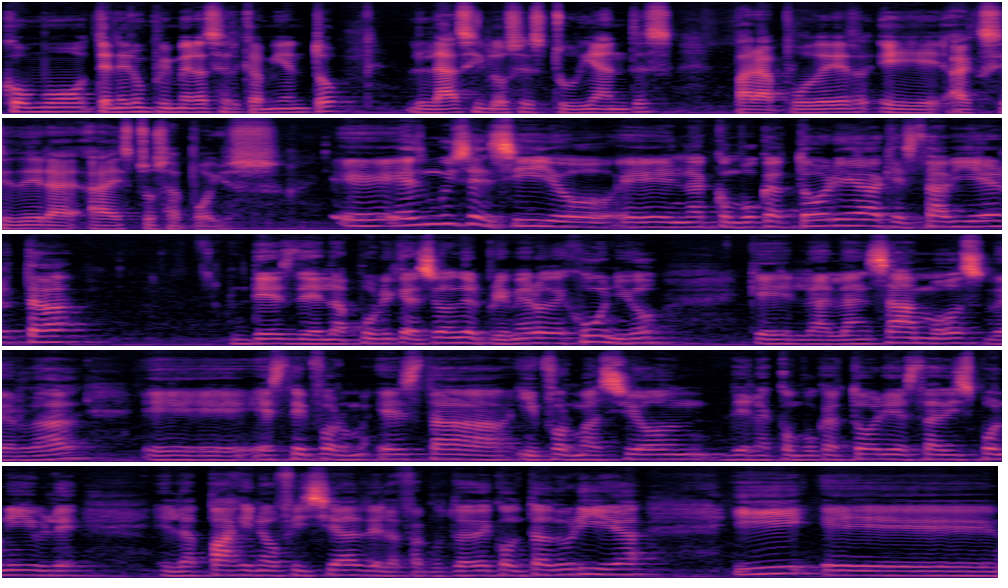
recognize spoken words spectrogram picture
cómo tener un primer acercamiento las y los estudiantes para poder eh, acceder a, estos apoyos. es muy sencillo. En la convocatoria que está abierta desde la publicación del primero de junio, que la lanzamos, ¿verdad? Eh, esta, esta, información de la convocatoria está disponible en la página oficial de la Facultad de Contaduría y eh,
